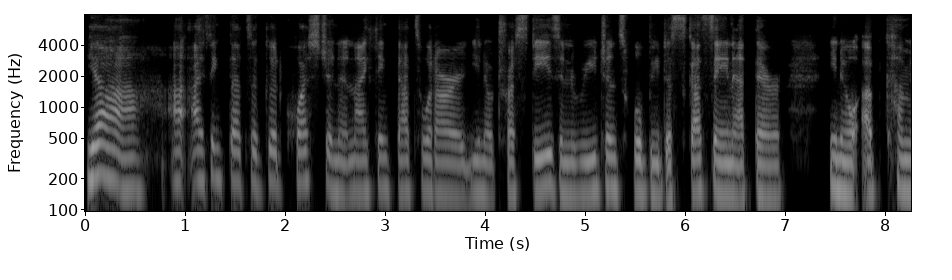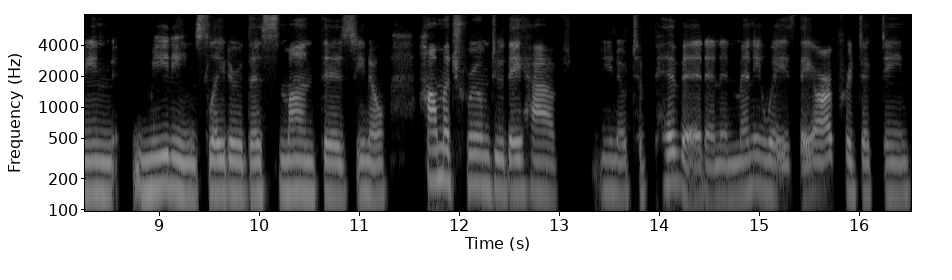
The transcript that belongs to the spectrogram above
Yeah, I think that's a good question. And I think that's what our, you know, trustees and regents will be discussing at their, you know, upcoming meetings later this month is, you know, how much room do they have, you know, to pivot? And in many ways, they are predicting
